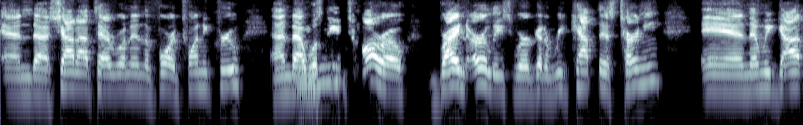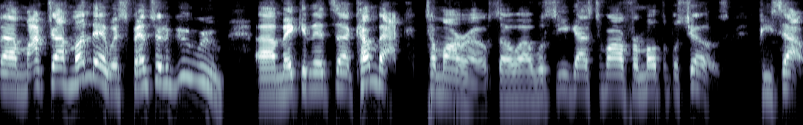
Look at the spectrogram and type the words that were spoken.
And uh, shout out to everyone in the 420 crew. And uh, we'll see you tomorrow, bright and early. So we're going to recap this tourney. And then we got uh, Mock Draft Monday with Spencer the Guru uh, making its uh, comeback tomorrow. So uh, we'll see you guys tomorrow for multiple shows. Peace out.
